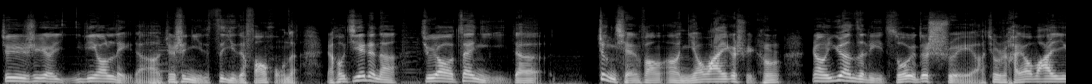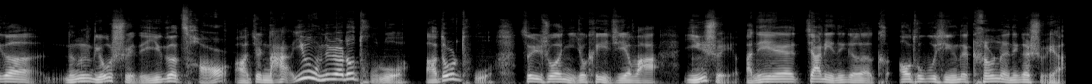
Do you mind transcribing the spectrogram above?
就是要一定要垒的啊，这是你自己的防洪的。然后接着呢，就要在你的。正前方啊，你要挖一个水坑，让院子里所有的水啊，就是还要挖一个能流水的一个槽啊，就拿，因为我们那边都土路啊，都是土，所以说你就可以直接挖引水，把那些家里那个凹凸不平的坑的那个水啊，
